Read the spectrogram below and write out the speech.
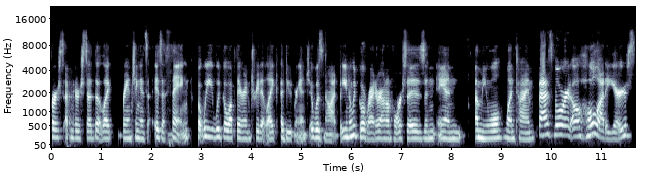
first understood that like ranching is is a thing. But we would go up there and treat it like a dude ranch. It was not, but you know, we'd go ride around on horses and and a mule one time. Fast forward a whole lot of years,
